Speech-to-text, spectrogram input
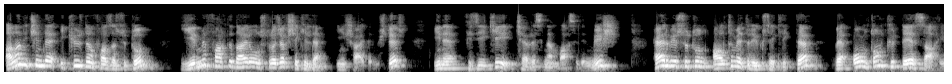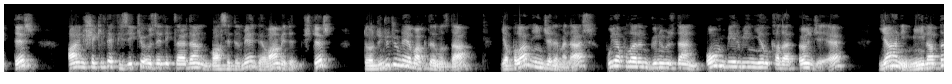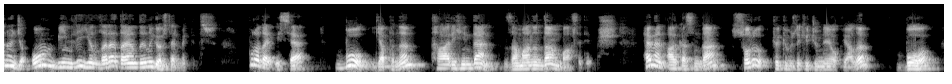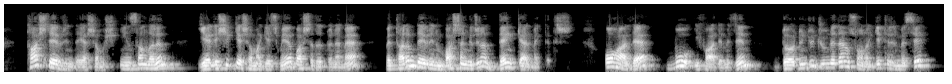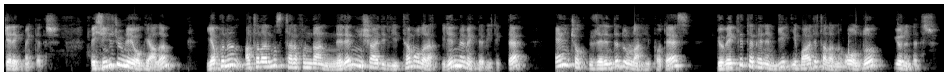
Alan içinde 200'den fazla sütun 20 farklı daire oluşturacak şekilde inşa edilmiştir. Yine fiziki çevresinden bahsedilmiş. Her bir sütun 6 metre yükseklikte ve 10 ton kütleye sahiptir. Aynı şekilde fiziki özelliklerden bahsedilmeye devam edilmiştir. Dördüncü cümleye baktığımızda yapılan incelemeler bu yapıların günümüzden 11 bin yıl kadar önceye yani milattan önce 10 binli yıllara dayandığını göstermektedir. Burada ise bu yapının tarihinden, zamanından bahsedilmiş. Hemen arkasından soru kökümüzdeki cümleyi okuyalım. Bu taş devrinde yaşamış insanların yerleşik yaşama geçmeye başladığı döneme ve tarım devrinin başlangıcına denk gelmektedir. O halde bu ifademizin dördüncü cümleden sonra getirilmesi gerekmektedir. Beşinci cümleyi okuyalım. Yapının atalarımız tarafından neden inşa edildiği tam olarak bilinmemekle birlikte en çok üzerinde durulan hipotez Göbekli Tepe'nin bir ibadet alanı olduğu yönündedir.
